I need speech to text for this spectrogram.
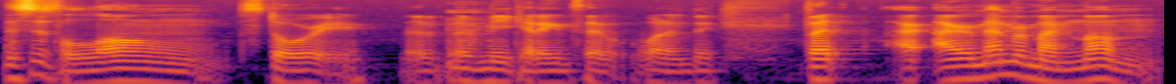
this is a long story of, of Mm. me getting to what I'm doing, but I, I remember my mum.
